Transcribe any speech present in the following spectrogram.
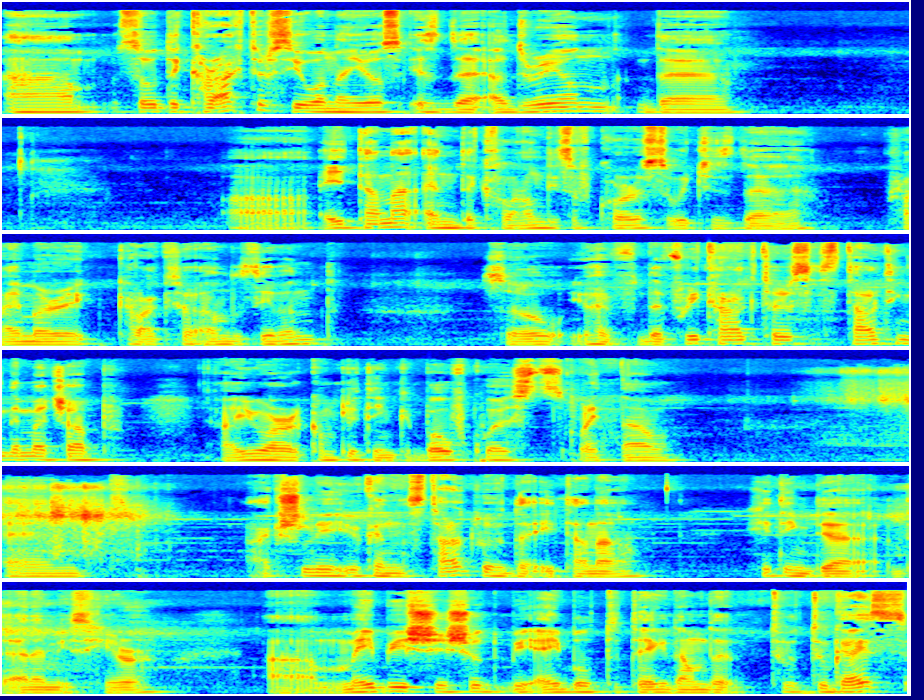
Um, so the characters you want to use is the Eldryon, the uh, Aethana and the Calandis of course, which is the primary character on this event. So you have the three characters starting the matchup. Uh, you are completing both quests right now. And actually you can start with the Aethana hitting the, the enemies here. Um, maybe she should be able to take down the two, two guys.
